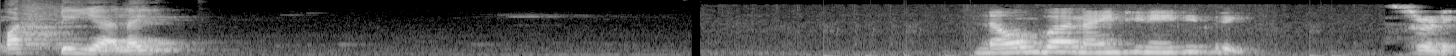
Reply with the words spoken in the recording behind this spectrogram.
பட்டியலை November nineteen eighty three study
